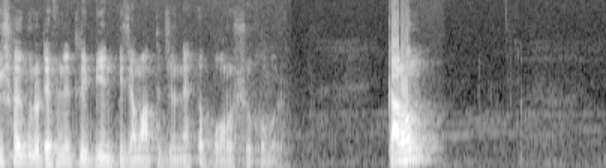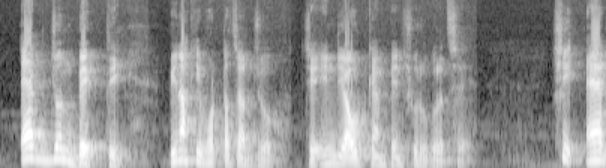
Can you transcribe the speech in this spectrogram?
বিষয়গুলো ডেফিনেটলি বিএনপি জামাতের জন্য একটা বড় সুখবর। কারণ একজন ব্যক্তি, পিনাকি ভট্টাচার্য যে ইন্ডিয়া আউট ক্যাম্পেইন শুরু করেছে, সেই এক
